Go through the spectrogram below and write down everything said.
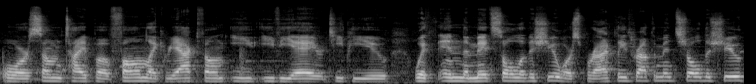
or some type of foam like React Foam e EVA or TPU within the midsole of the shoe or sporadically throughout the midsole of the shoe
